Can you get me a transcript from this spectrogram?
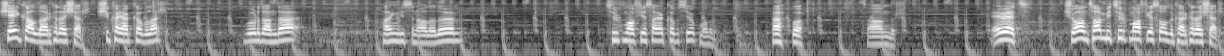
Şey kaldı arkadaşlar. Şık ayakkabılar. Buradan da hangisini alalım? Türk mafyası ayakkabısı yok mu oğlum? Heh bu. Tamamdır. Evet. Şu an tam bir Türk mafyası olduk arkadaşlar.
